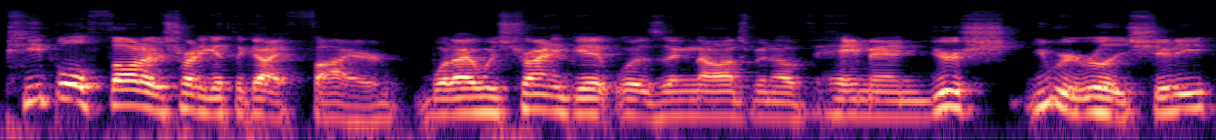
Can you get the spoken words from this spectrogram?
People thought I was trying to get the guy fired. What I was trying to get was acknowledgement of, "Hey, man, you're sh- you were really shitty."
